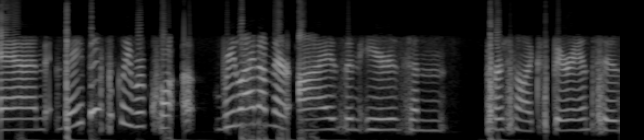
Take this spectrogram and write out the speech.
and they basically requ- uh, relied on their eyes and ears and personal experiences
